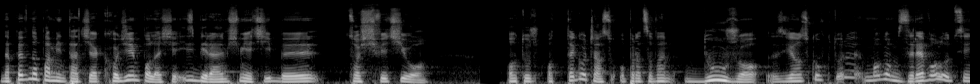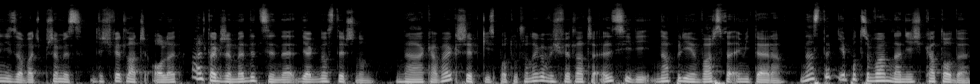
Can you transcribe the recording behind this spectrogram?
Na pewno pamiętacie, jak chodziłem po lesie i zbierałem śmieci, by coś świeciło. Otóż od tego czasu opracowałem dużo związków, które mogą zrewolucjonizować przemysł wyświetlaczy OLED, ale także medycynę diagnostyczną. Na kawałek szybki z potłuczonego wyświetlacza LCD napliłem warstwę emitera. Następnie potrzebowałem nanieść katodę.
